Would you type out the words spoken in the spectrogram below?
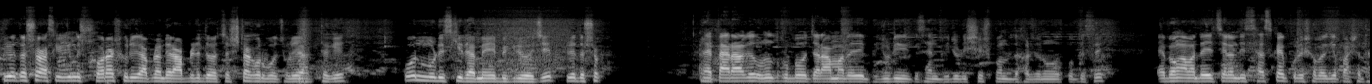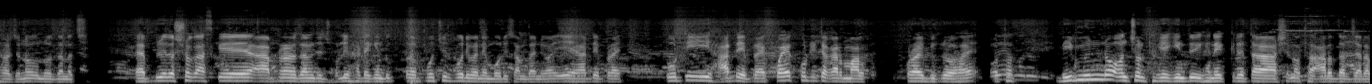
প্রিয় দর্শক, আজকে কিন্তু সরাসরি আপনাদের আপডেট দেওয়ার চেষ্টা করব চড়িয়াহাট থেকে। কোন মরিচ কী দামে বিক্রি হয়েছে? প্রিয় দর্শক তার আগে অনুরোধ করব, যারা আমাদের এই ভিডিওটি দেখতেছেন, ভিডিওটি শেষ পর্যন্ত দেখার জন্য অনুরোধ করতেছে এবং আমাদের এই চ্যানেলটি সাবস্ক্রাইব করে সবাইকে পাশে থাকার জন্য অনুরোধ জানাচ্ছি। প্রিয় দর্শক, আজকে আপনারা জানেন যে ঝোলি হাটে কিন্তু প্রচুর পরিমাণে মরিচ আমদানি হয়। এই হাটে প্রায় প্রতি হাটে প্রায় কয়েক কোটি টাকার মাল ক্রয় বিক্রয় হয়, অর্থাৎ বিভিন্ন অঞ্চল থেকে কিন্তু এখানে ক্রেতারা আসেন, অর্থাৎ আরদার যারা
